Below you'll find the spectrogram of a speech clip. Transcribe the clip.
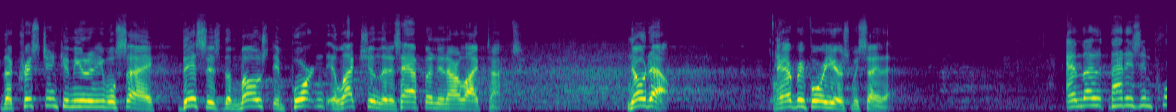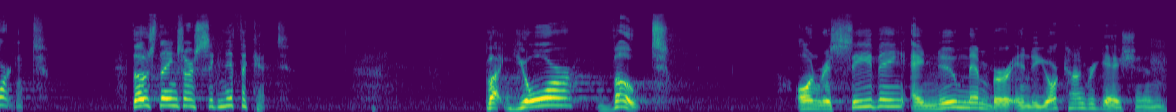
the Christian community will say, This is the most important election that has happened in our lifetimes. No doubt. Every four years we say that. And that, that is important. Those things are significant. But your vote on receiving a new member into your congregation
